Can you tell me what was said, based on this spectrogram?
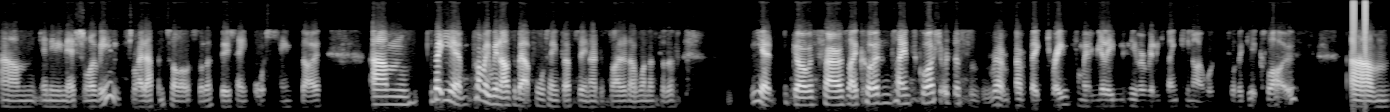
um, in any national events right up until I was sort of 13, 14. So, um, but yeah, probably when I was about 14, 15, I decided I want to sort of, yeah, go as far as I could in playing squash. It was just a, big dream for me, really, never really thinking I would sort of get close. Um,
